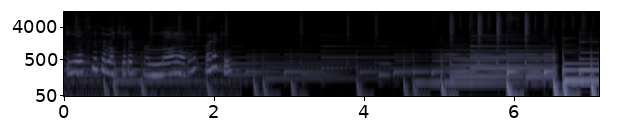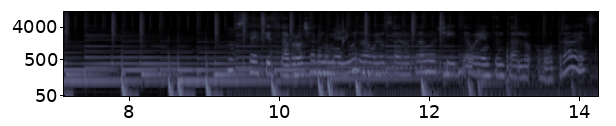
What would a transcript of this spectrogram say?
y es lo que me quiero poner por aquí. No sé si es la brocha que no me ayuda, voy a usar otra brochita, voy a intentarlo otra vez.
